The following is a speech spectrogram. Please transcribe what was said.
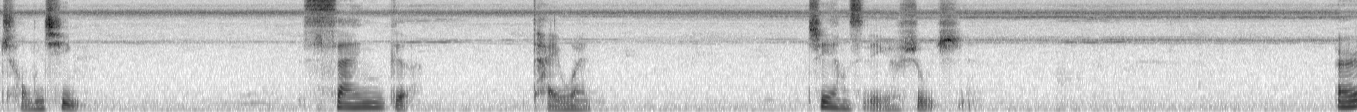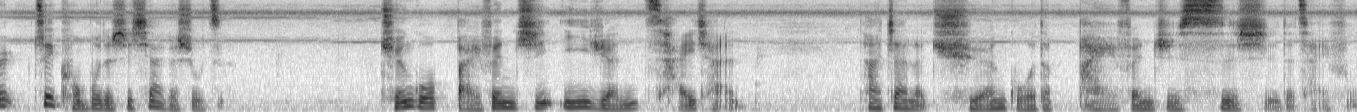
重庆，三个台湾这样子的一个数值。而最恐怖的是下一个数字，全国百分之一人财产，它占了全国的百分之四十的财富。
